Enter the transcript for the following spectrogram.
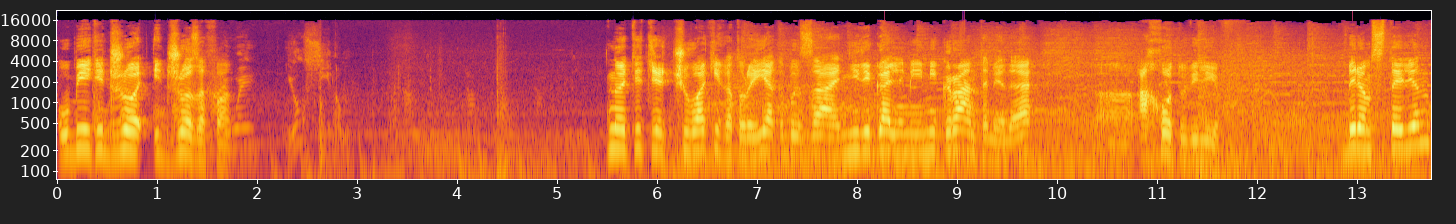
Убейте Джо и Джозефа. Ну, эти те чуваки, которые якобы за нелегальными иммигрантами, да, а, охоту вели. Берем Стеллин.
